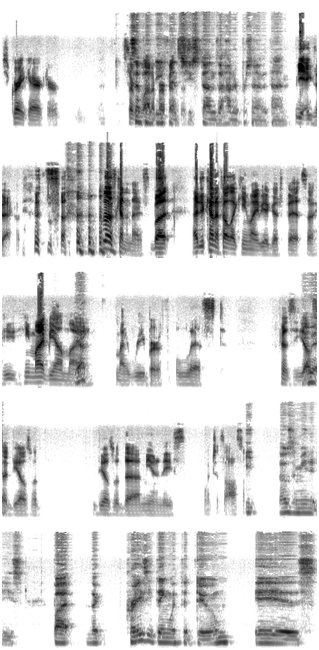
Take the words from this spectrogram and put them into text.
She's a great character. Serves Except a lot of defense, purposes. she stuns 100% of the time. Yeah, exactly. so, that's kind of nice. But I just kind of felt like he might be a good fit, so he, he might be on my Yeah. my rebirth list because he Do also it. deals with deals with the immunities, which is awesome. He- Those immunities. But the crazy thing with the Doom is,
